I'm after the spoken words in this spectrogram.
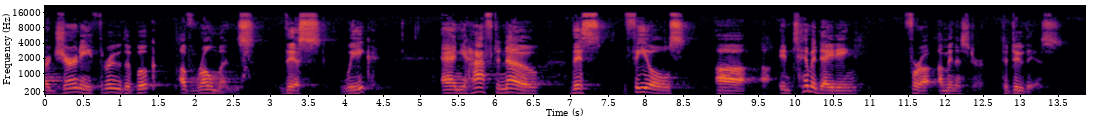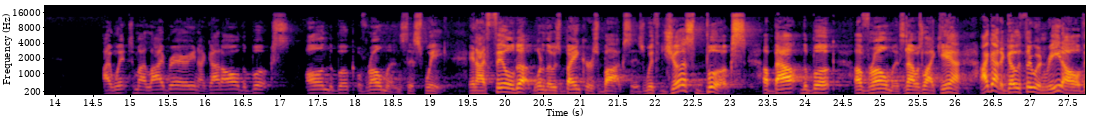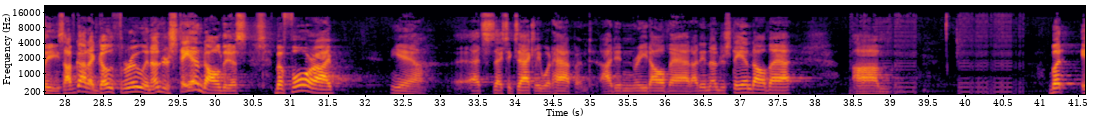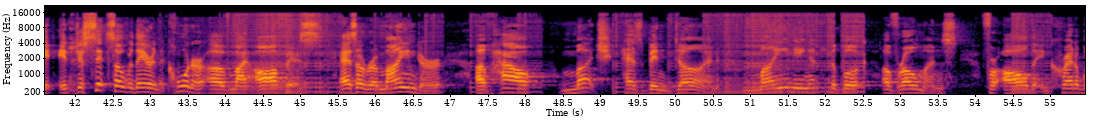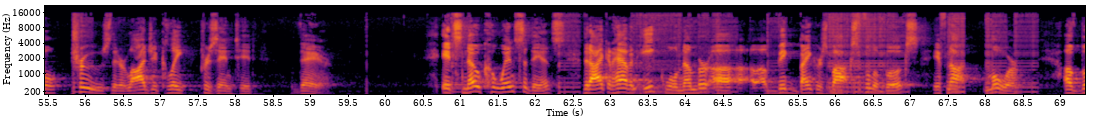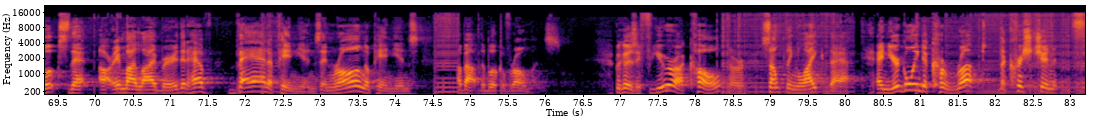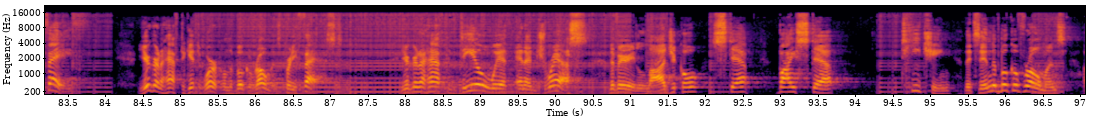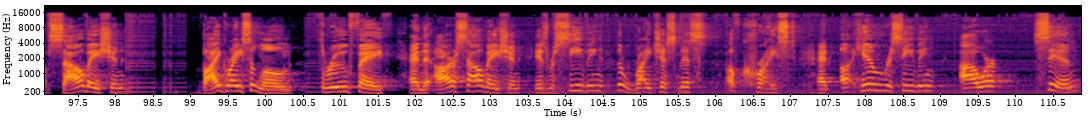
our journey through the book of Romans this week. And you have to know this feels uh, intimidating for a, a minister to do this. I went to my library and I got all the books on the book of Romans this week. And I filled up one of those banker's boxes with just books about the book of Romans. And I was like, yeah, I got to go through and read all these. I've got to go through and understand all this before I, yeah, that's, that's exactly what happened. I didn't read all that, I didn't understand all that. Um, but it, it just sits over there in the corner of my office as a reminder of how much has been done mining the book of Romans for all the incredible truths that are logically presented there. It's no coincidence that I could have an equal number, uh, a, a big banker's box full of books, if not more, of books that are in my library that have bad opinions and wrong opinions about the book of Romans. Because if you're a cult or something like that, and you're going to corrupt the Christian faith, you're going to have to get to work on the book of Romans pretty fast. You're going to have to deal with and address the very logical, step by step teaching that's in the book of Romans of salvation by grace alone through faith, and that our salvation is receiving the righteousness of Christ and uh, Him receiving our sin,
